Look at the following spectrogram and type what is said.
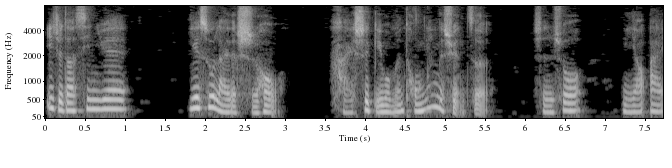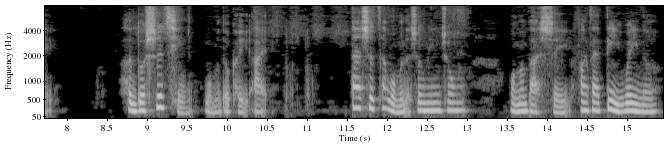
一直到新约，耶稣来的时候，还是给我们同样的选择。神说：你要爱。”很多事情我们都可以爱，但是在我们的生命中，我们把谁放在第一位呢？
